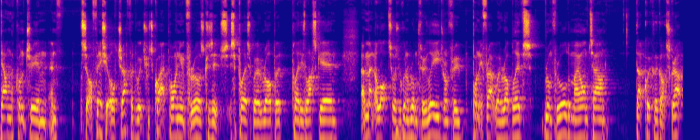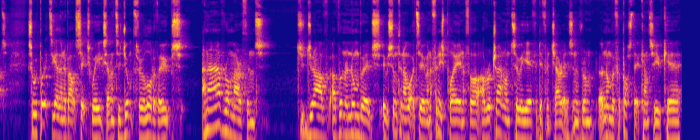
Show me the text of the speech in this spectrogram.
down the country and, and sort of finish at Old Trafford, which was quite poignant for us because it's, it's a place where Rob had played his last game. It meant a lot to us. We're going to run through Leeds, run through Pontefract, where Rob lives, run through Oldham, my hometown. That quickly got scrapped. So we put it together in about six weeks, having to jump through a lot of hoops. And I have run marathons. Do, you know, I've, I've run a number. It was, it was something I wanted to. do. When I finished playing, I thought I'll try and run two a year for different charities. And I've run a number for Prostate Cancer UK,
